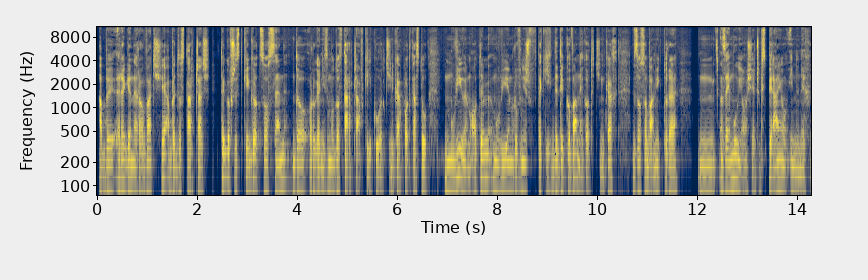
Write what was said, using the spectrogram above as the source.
aby regenerować się, aby dostarczać tego wszystkiego, co sen do organizmu dostarcza. W kilku odcinkach podcastu mówiłem o tym, mówiłem również w takich dedykowanych odcinkach z osobami, które Mm, zajmują się czy wspierają innych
